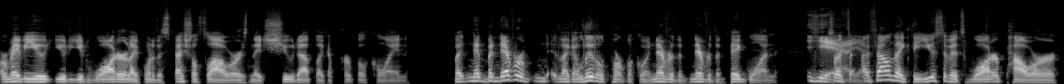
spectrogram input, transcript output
Or maybe you you'd, you'd water like one of the special flowers, and they'd shoot up like a purple coin. But ne- but never like a little purple coin. Never the never the big one. Yeah. So I, yeah. I found like the use of its water power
